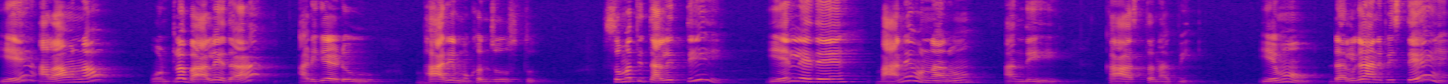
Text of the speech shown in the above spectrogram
ఏ అలా ఉన్నావు? ఒంట్లో బాలేదా? అడిగాడు భార్య ముఖం చూస్తూ. సుమతి తలెత్తి ఏం లేదే బాగానే ఉన్నాను అంది కాస్త నవ్వి. ఏమో డల్గా అనిపిస్తే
